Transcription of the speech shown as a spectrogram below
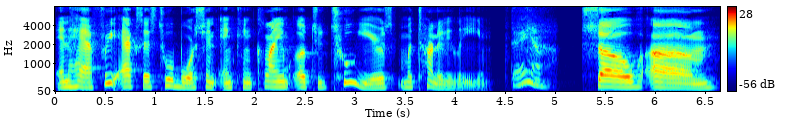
and have free access to abortion and can claim up to two years maternity leave. Damn. So, um,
